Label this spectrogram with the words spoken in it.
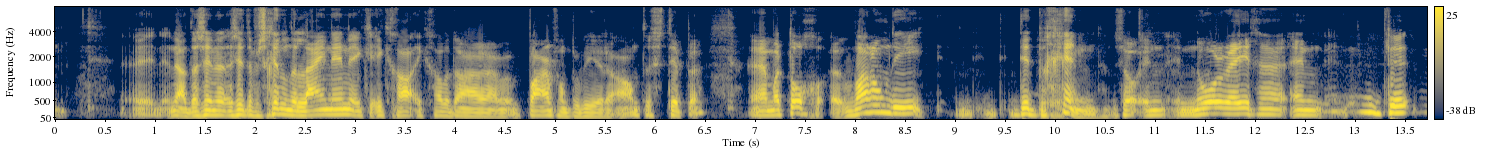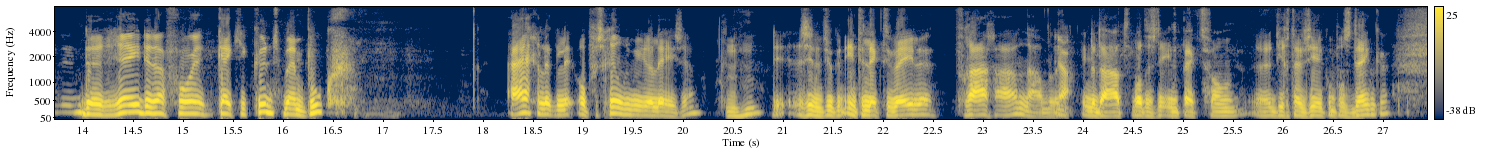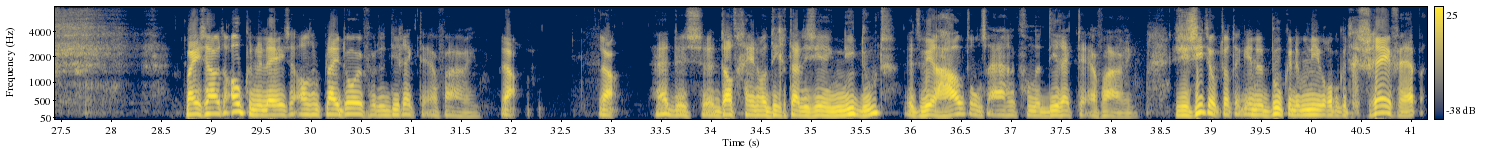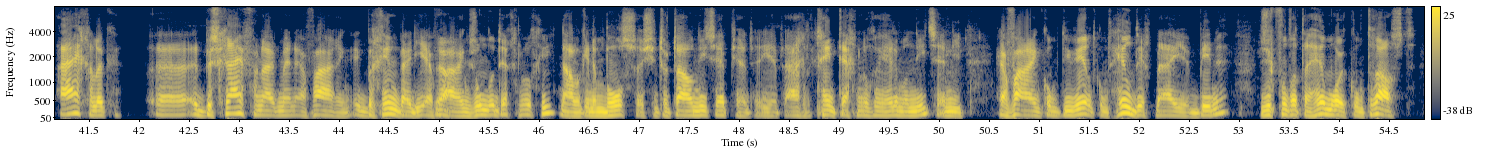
nou, daar zitten, zitten verschillende lijnen in. Ik, ik, ga, ik ga er daar een paar van proberen aan te stippen. Uh, maar toch, uh, waarom die, dit begin? Zo in, in Noorwegen en... De, de reden daarvoor... Kijk, je kunt mijn boek eigenlijk op verschillende manieren lezen. Mm -hmm. Er zit natuurlijk een intellectuele vraag aan. Namelijk, ja. inderdaad, wat is de impact van digitalisering op ons denken? Maar je zou het ook kunnen lezen als een pleidooi voor de directe ervaring. Ja. ja. He, dus uh, datgene wat digitalisering niet doet, het weerhoudt ons eigenlijk van de directe ervaring. Dus je ziet ook dat ik in het boek en de manier waarop ik het geschreven heb, eigenlijk uh, het beschrijf vanuit mijn ervaring. Ik begin bij die ervaring ja. zonder technologie. Namelijk in een bos, als je totaal niets hebt. Je, je hebt eigenlijk geen technologie, helemaal niets. En die ervaring komt, die wereld komt heel dicht bij je binnen. Dus ik vond dat een heel mooi contrast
